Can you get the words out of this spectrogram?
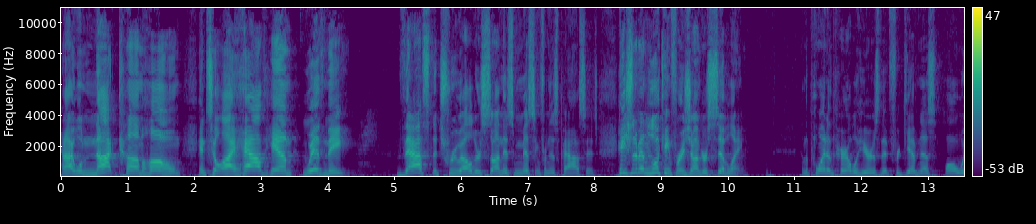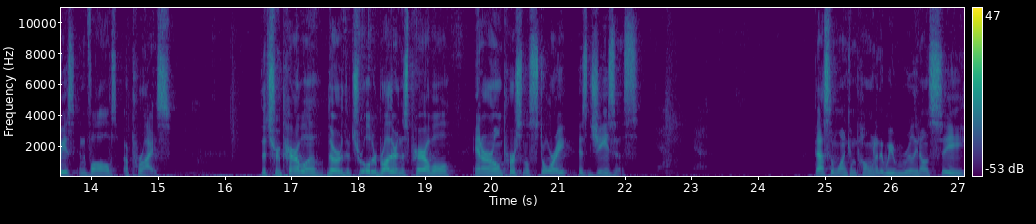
And I will not come home until I have him with me. That's the true elder son that's missing from this passage. He should have been looking for his younger sibling. And the point of the parable here is that forgiveness always involves a price. The true parable, the, the true older brother in this parable and our own personal story is Jesus. That's the one component that we really don't see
